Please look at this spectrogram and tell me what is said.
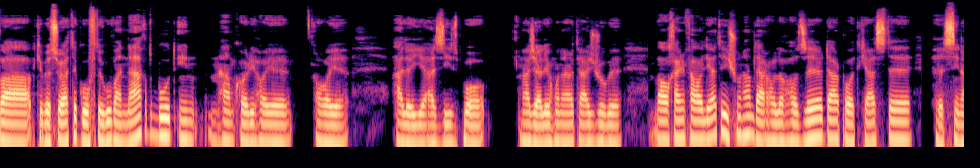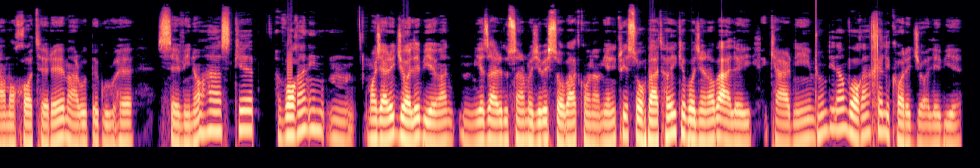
و که به صورت گفتگو و نقد بود این همکاری های آقای علایی عزیز با مجله هنر و تجربه. و آخرین فعالیت ایشون هم در حال حاضر در پادکست سینما خاطره مربوط به گروه سوینا هست که واقعا این ماجرای جالبیه. من یه ذره دوست دارم راجبش صحبت کنم. یعنی توی صحبت هایی که با جناب علی کردیم چون دیدم واقعا خیلی کار جالبیه.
